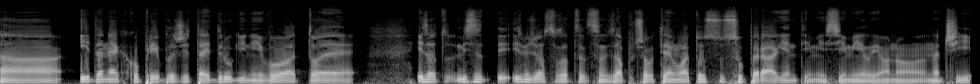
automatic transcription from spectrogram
A, I da nekako približi taj drugi nivo, a to je I zato, mislim, između ostalog, zato sam započeo ovu temu, a to su super agenti, mislim, ili ono, znači,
